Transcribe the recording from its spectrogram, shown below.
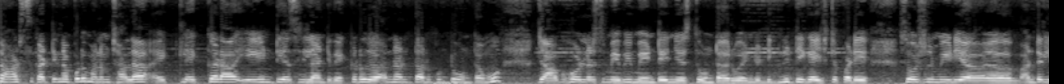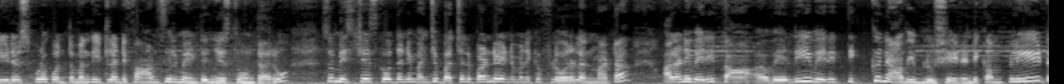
చార్ట్స్ కట్టినప్పుడు మనం చాలా ఎక్కడ ఏంటి అసలు ఇలాంటివి ఎక్కడ అని అంటూ అనుకుంటూ ఉంటాము. జాబ్ హోల్డర్స్ మేబీ మెయింటైన్ చేస్తూ ఉంటారు. అండ్ డిగ్నిటీగా ఇష్టపడే సోషల్ మీడియా అంటే లీడర్స్ కూడా కొంతమంది ఇట్లాంటి ఫ్యాన్సీలు మెయింటైన్ చేస్తూ ఉంటారు. సో మిస్ చేసుకోవద్దండి. మంచి బచ్చల పండు అండ్ మనకి ఫ్లోరల్ అనమాట అలానే వెరీ తా very very thick navy blue shade అండి. కంప్లీట్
